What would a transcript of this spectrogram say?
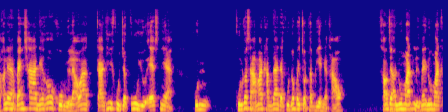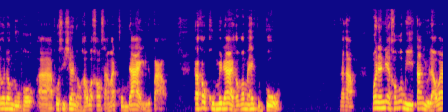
เขาเรียกแบงก์ชาตินี้เขาก็คุมอยู่แล้วว่า การที่คุณจะกู้ US เนี่ยคุณคุณก็สามารถทำได้แต่คุณต้องไปจดทะเบียนกับเขา เขาจะอนุมัติหรือไม่อนุมัติเขาก็ต้องดูโพอ่า position ของเขาว่าเขาสามารถคุมได้หรือเปล่า ถ้าเขาคุมไม่ได้เขาก็ไม่ให้คุณกู้นะครับ เพราะนั้นเนี่ยเขาก็มีตั้งอยู่แล้วว่า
